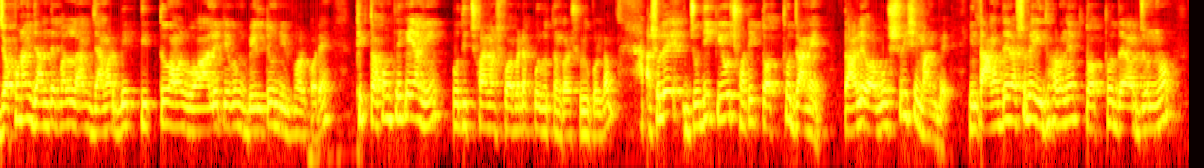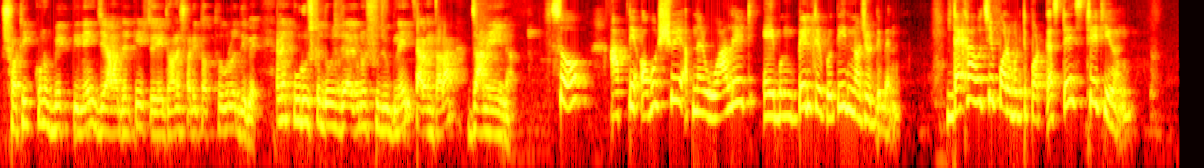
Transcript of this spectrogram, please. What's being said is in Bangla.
যখন আমি জানতে পারলাম যে আমার ব্যক্তিত্ব, আমার ওয়ালেট এবং বেল্টেও নির্ভর করে, ঠিক তখন থেকেই আমি প্রতি ছয় মাস পর এটা পরিবর্তন করা শুরু করলাম। আসলে যদি কেউ সঠিক তথ্য জানে, তাহলে অবশ্যই সে মানবে। কিন্তু আমাদের আসলে এই ধরনের তথ্য দেওয়ার জন্য সঠিক কোনো ব্যক্তি নেই যে আমাদেরকে এই ধরনের সঠিক তথ্যগুলো দিবে। এখানে পুরুষকে দোষ দেওয়ার কোনো সুযোগ নেই, কারণ তারা জানেই না। সো আপনি অবশ্যই আপনার ওয়ালেট এবং বেল্টের প্রতি নজর দেবেন। দেখা হচ্ছে পরবর্তী পডকাস্টে স্টেটিউন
